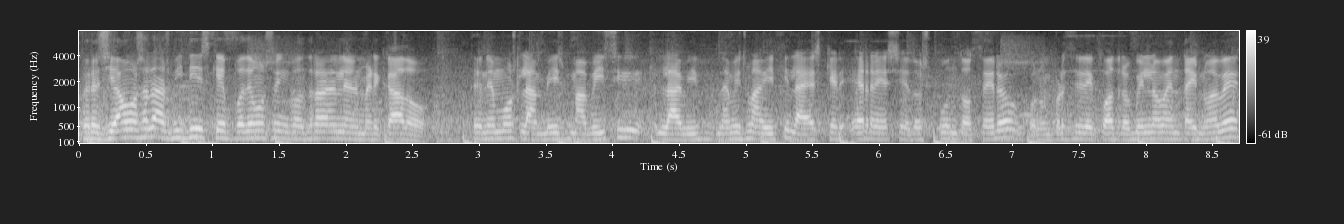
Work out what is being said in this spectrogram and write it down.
Pero si vamos a las bicis que podemos encontrar en el mercado, tenemos la misma bici, la, la misma bici, la Esker RS 2.0, con un precio de 4.099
